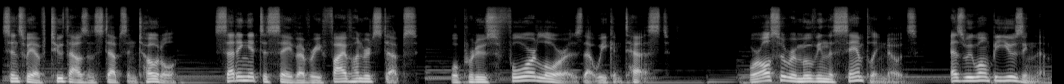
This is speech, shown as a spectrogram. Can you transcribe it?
Since we have 2,000 steps in total, Setting it to save every 500 steps will produce four LoRa's that we can test. We're also removing the sampling nodes, as we won't be using them.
